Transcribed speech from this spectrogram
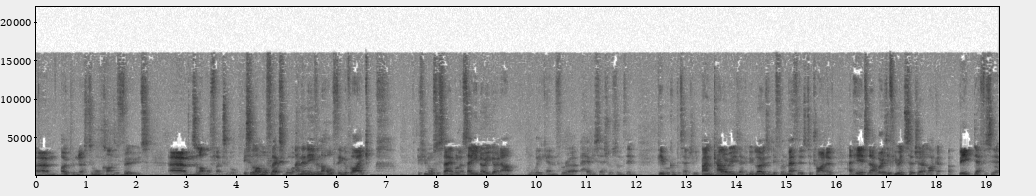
um, openness to all kinds of foods. Um, It's a lot more flexible. it's a lot more flexible. And then even the whole thing of like, if you're more sustainable, and say you know you're going out on the weekend for a heavy session or something, people can potentially bank calories. They can do loads of different methods to try and adhere to that. Whereas if you're in such a like a, a big deficit,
